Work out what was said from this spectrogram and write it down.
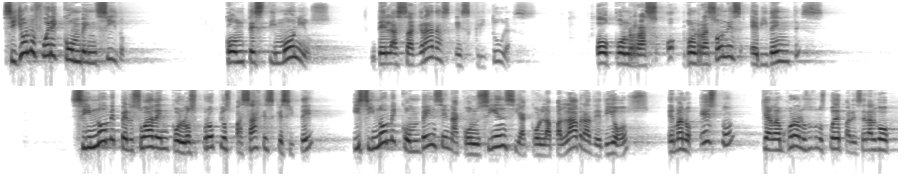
Si yo no fuere convencido con testimonios de las sagradas escrituras o con, con razones evidentes, si no me persuaden con los propios pasajes que cité y si no me convencen a conciencia con la palabra de Dios, hermano, esto que a lo mejor a nosotros nos puede parecer algo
